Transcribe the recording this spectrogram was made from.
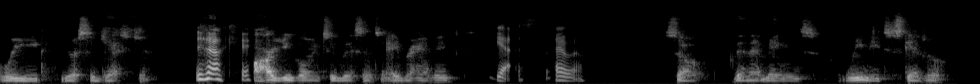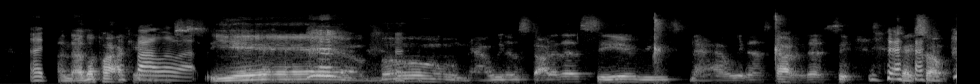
read your suggestion. okay. Are you going to listen to Abraham Hicks? Yes, I will. So then that means we need to schedule A- another podcast. follow-up. Yeah, boom. Now we done started a series. Now we done started a series. Okay, so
